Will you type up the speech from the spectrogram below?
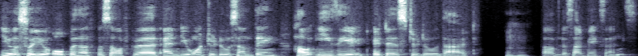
you. So you open up a software and you want to do something. How easy it is to do that. Mm-hmm. Um, does that make sense?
